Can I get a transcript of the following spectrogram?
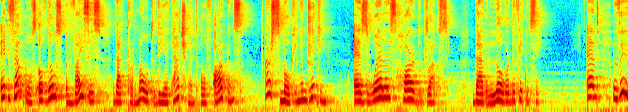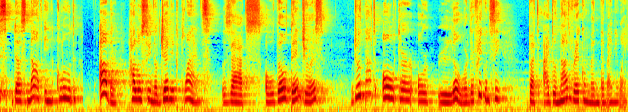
Examples of those vices that promote the attachment of archons are smoking and drinking, as well as hard drugs that lower the frequency. And this does not include other hallucinogenic plants that, although dangerous, do not alter or lower the frequency, but I do not recommend them anyway.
